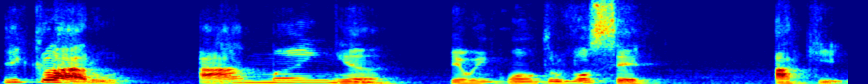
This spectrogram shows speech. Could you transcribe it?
e, claro, amanhã eu encontro você aqui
